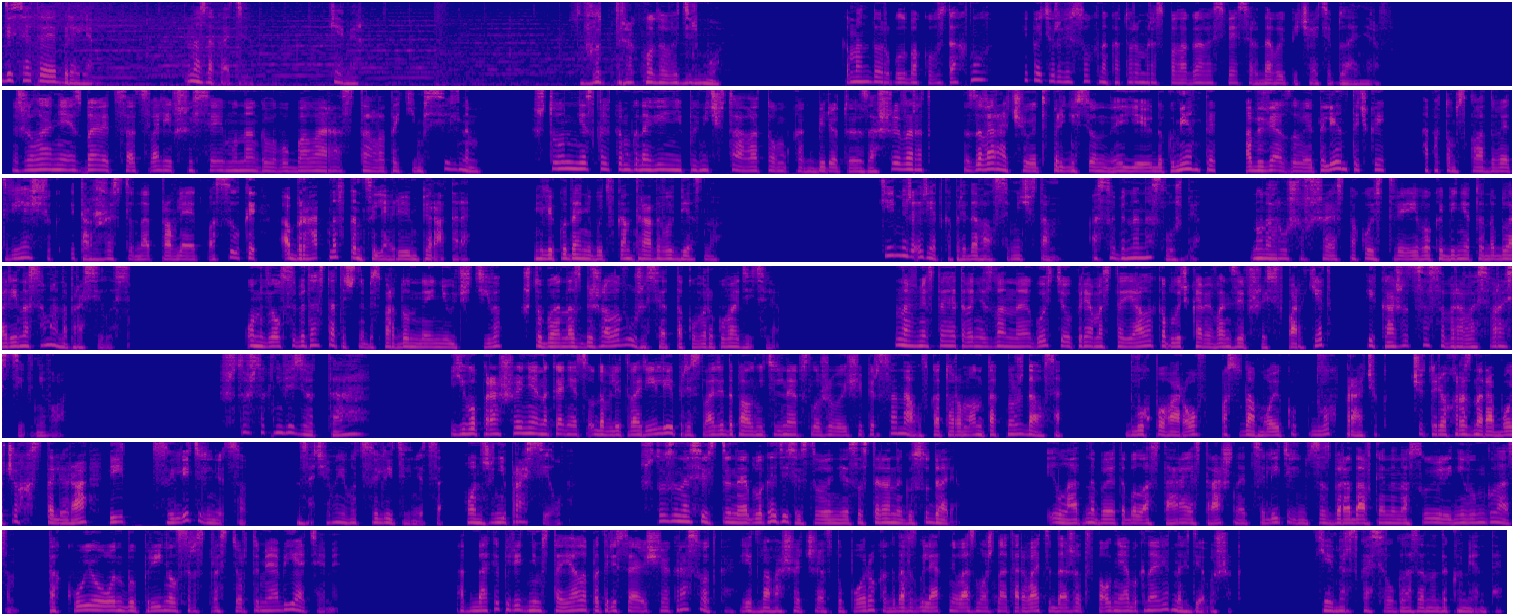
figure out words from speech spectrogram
10 апреля. На закате. Кемер. Вот драконово дерьмо. Командор глубоко вздохнул и потер висок, на котором располагалась связь родовой печати блайнеров. Желание избавиться от свалившейся ему на голову Балара стало таким сильным, что он несколько мгновений помечтал о том, как берет ее за шиворот, заворачивает в принесенные ею документы, обвязывает ленточкой, а потом складывает в ящик и торжественно отправляет посылкой обратно в канцелярию императора. Или куда-нибудь в Контрадову бездну. Кемер редко предавался мечтам, особенно на службе. Но нарушившая спокойствие его кабинета Набларина сама напросилась. Он вел себя достаточно беспардонно и неучтиво, чтобы она сбежала в ужасе от такого руководителя. Но вместо этого незваная гостья упрямо стояла, каблучками вонзившись в паркет, и, кажется, собралась врасти в него. Что ж так не везет-то, а? Его прошение, наконец, удовлетворили и прислали дополнительный обслуживающий персонал, в котором он так нуждался. Двух поваров, посудомойку, двух прачек, четырех разнорабочих, столяра и целительницу. Зачем ему целительница? Он же не просил. Что за насильственное благодетельствование со стороны государя? И ладно бы это была старая страшная целительница с бородавкой на носу и ленивым глазом. Такую он бы принял с распростертыми объятиями. Однако перед ним стояла потрясающая красотка, едва вошедшая в ту пору, когда взгляд невозможно оторвать даже от вполне обыкновенных девушек. Кемер скосил глаза на документы.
